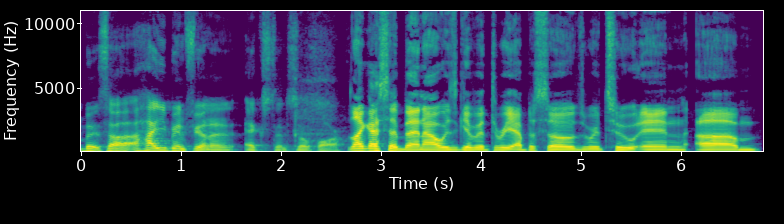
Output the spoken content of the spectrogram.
But so, uh, how you been feeling, Extant, so far? like I said, Ben, I always give it three episodes. We're two in. Um,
